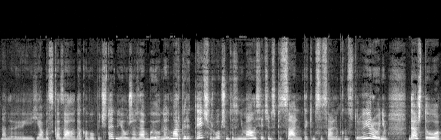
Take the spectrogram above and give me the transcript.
надо, я бы сказала, да, кого почитать, но я уже забыла. Но Маргарет Тэтчер, в общем-то, занималась этим специально, таким социальным конструированием, да, что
